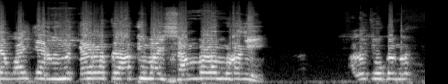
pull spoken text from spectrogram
ഞാൻ വായിക്കായിരുന്നു. ഇന്ന് കേരളത്തിൽ ആദ്യമായി ശമ്പളം മുടങ്ങി. ആലോചിച്ച് നോക്കുക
